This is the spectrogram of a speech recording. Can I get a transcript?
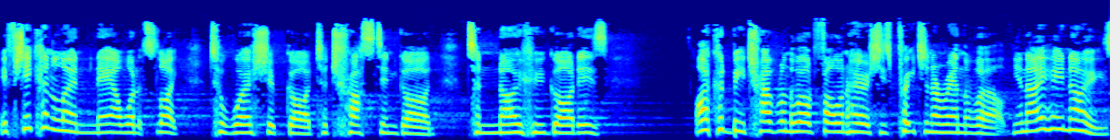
if she can learn now what it's like to worship God, to trust in God, to know who God is. I could be traveling the world following her as she's preaching around the world. You know, who knows?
